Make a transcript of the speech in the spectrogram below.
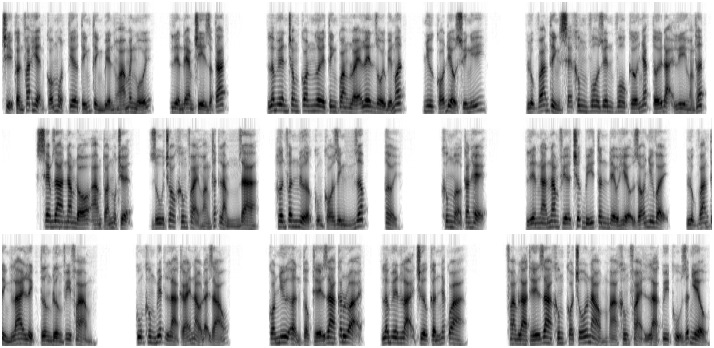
chỉ cần phát hiện có một tia tính tình biến hóa manh mối, liền đem chi dập tắt. Lâm viên trong con ngươi tinh quang lóe lên rồi biến mất, như có điều suy nghĩ lục văn tình sẽ không vô duyên vô cớ nhắc tới đại ly hoàng thất. Xem ra năm đó ám toán một chuyện, dù cho không phải hoàng thất làm ra, hơn phân nửa cũng có dính dấp thời không mở căn hệ. Liền ngàn năm phía trước bí tân đều hiểu rõ như vậy, lục văn tình lai lịch tương đương vi phạm cũng không biết là cái nào đại giáo. Còn như ẩn tộc thế gia các loại, lâm viên lại chưa cân nhắc qua. Phàm là thế gia không có chỗ nào mà không phải là quy củ rất nhiều,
